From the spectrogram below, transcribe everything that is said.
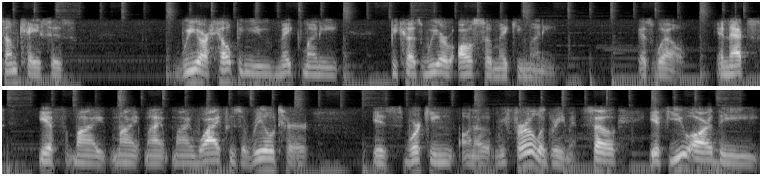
some cases we are helping you make money because we are also making money as well. And that's if my my my, my wife who's a realtor is working on a referral agreement. So if you are the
